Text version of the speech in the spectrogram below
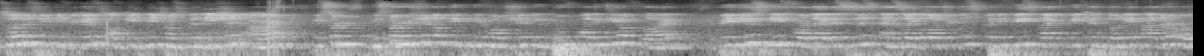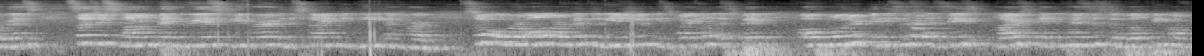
So the significance of kidney transplantation are restor- restoration of kidney function, improved well-being of.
